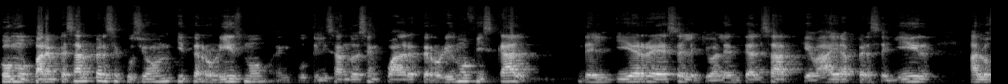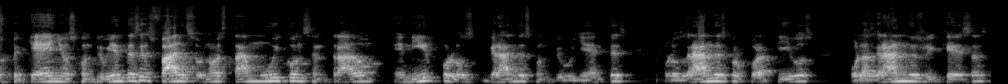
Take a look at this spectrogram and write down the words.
como para empezar persecución y terrorismo, utilizando ese encuadre, terrorismo fiscal del IRS, el equivalente al SAT, que va a ir a perseguir a los pequeños. Contribuyentes, es falso, ¿no? Está muy concentrado en ir por los grandes contribuyentes, por los grandes corporativos, por las grandes riquezas,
